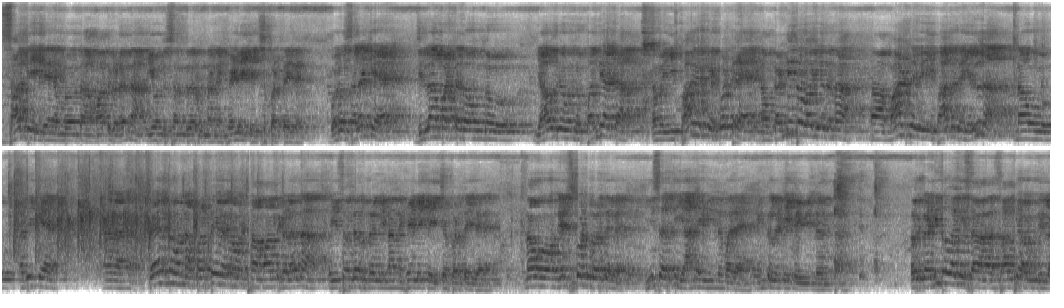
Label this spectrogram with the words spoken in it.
ಸಾಧ್ಯ ಇದೆ ಎಂಬಂತಹ ಮಾತುಗಳನ್ನ ಈ ಒಂದು ಸಂದರ್ಭ ನಾನು ಹೇಳಲಿಕ್ಕೆ ಇಚ್ಛಪಡ್ತಾ ಇದ್ದೇನೆ ಬರೋ ಸಲಕ್ಕೆ ಜಿಲ್ಲಾ ಮಟ್ಟದ ಒಂದು ಯಾವುದೇ ಒಂದು ಪಂದ್ಯಾಟ ನಮ್ಮ ಈ ಭಾಗಕ್ಕೆ ಕೊಟ್ಟರೆ ನಾವು ಖಂಡಿತವಾಗಿ ಅದನ್ನ ಮಾಡ್ತೇವೆ. ಈ ಭಾಗದ ಎಲ್ಲ ನಾವು ಅದಕ್ಕೆ ಪ್ರಯತ್ನವನ್ನ ಪಡ್ತೇವೆ ಅನ್ನುವಂತಹ ಮಾತುಗಳನ್ನ ಈ ಸಂದರ್ಭದಲ್ಲಿ ನಾನು ಹೇಳಲಿಕ್ಕೆ ಇಚ್ಛೆ ಪಡ್ತಾ ಇದ್ದೇನೆ. ನಾವು ನೆನೆಸ್ಕೊಂಡು ಬರ್ತೇವೆ. ಈ ಸರ್ತಿ ಯಾನೇ ವಿನ್ ಮರೆ, ಎಂಕಲ ಟೀಮೇ ಅಂತ. ಅದು ಖಂಡಿತವಾಗಿ ಸಾಧ್ಯ ಆಗುವುದಿಲ್ಲ.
